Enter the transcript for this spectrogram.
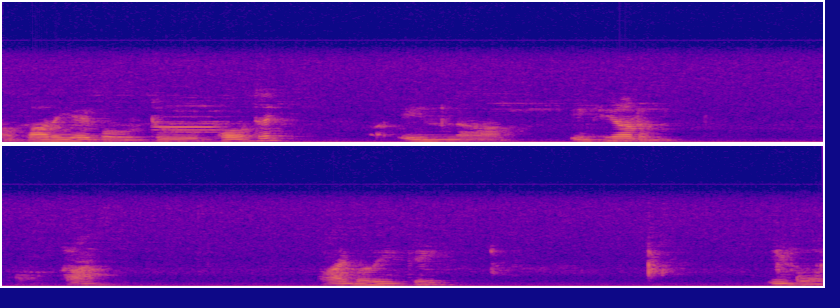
a variable to protect in uh, inherent uh, path primary key equal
